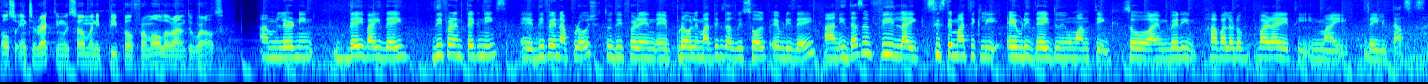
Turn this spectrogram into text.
also interacting with so many people from all around the world. I'm learning day by day different techniques, a different approach to different uh, problematics that we solve every day. And it doesn't feel like systematically every day doing one thing. So I'm very, have a lot of variety in my daily tasks.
